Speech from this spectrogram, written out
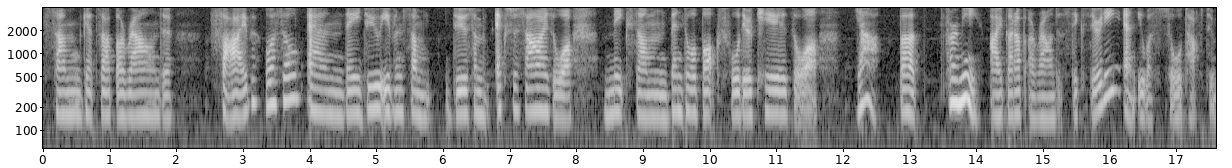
some gets up around five or so and they do even some do some exercise or make some bento box for their kids or yeah but For me, I got up around 6:30 and it was so tough to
